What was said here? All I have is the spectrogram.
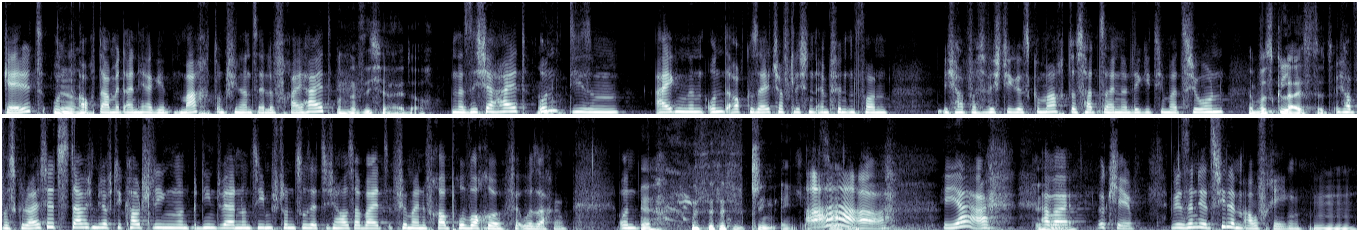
Geld und Ja. auch damit einhergehend Macht und finanzielle Freiheit, Und eine Sicherheit auch. einer Sicherheit Ja. und diesem eigenen und auch gesellschaftlichen Empfinden von, ich habe was Wichtiges gemacht, das hat seine Legitimation, Ich habe was geleistet. ich habe was geleistet, jetzt darf ich mich auf die Couch liegen und bedient werden und sieben Stunden zusätzliche Hausarbeit für meine Frau pro Woche verursachen. Und Ja, das klingt eigentlich absurd, ne? ah, ja, aber okay, wir sind jetzt viel im Aufregen. Mhm.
